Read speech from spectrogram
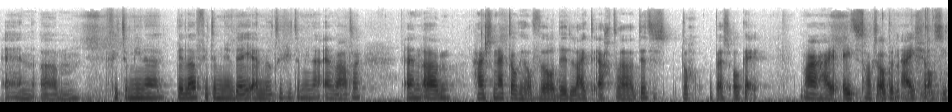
En vitamine vitaminepillen, vitamine D en multivitamine en water. En ehm, hij snackt ook heel veel. Dit lijkt echt, uh, dit is toch best oké. Maar hij eet straks ook een ijsje als hij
